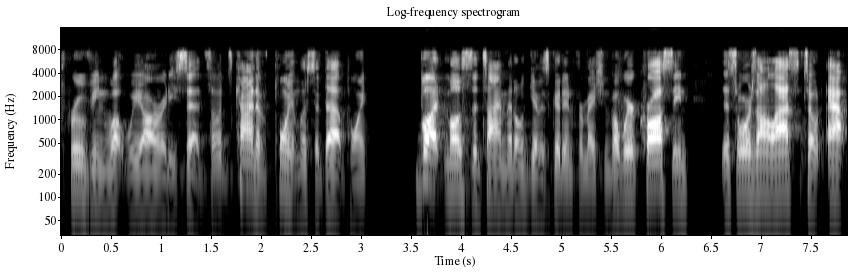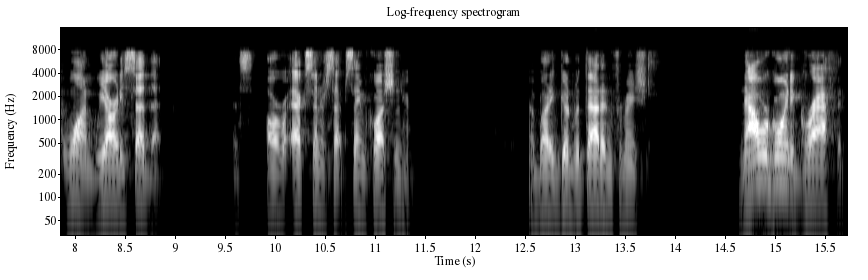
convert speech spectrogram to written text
proving what we already said. So it's kind of pointless at that point. But most of the time, it'll give us good information. But we're crossing this horizontal asymptote at 1. We already said that. It's our x-intercept. Same question here. Everybody good with that information? Now we're going to graph it.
